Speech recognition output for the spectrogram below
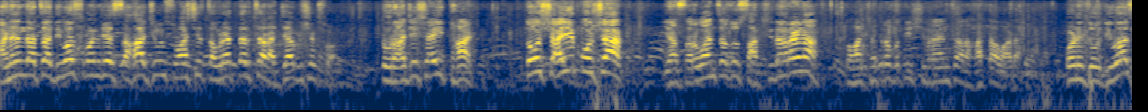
आनंदाचा दिवस म्हणजे सहा जून सोळाशे चौऱ्याहत्तरचा राज्याभिषेक सोहळा. तो राजेशाही थाट तो शाही पोशाख या सर्वांचा जो साक्षीदार आहे ना तो हा छत्रपती शिवरायांचा राहता वाडा. पण जो दिवस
